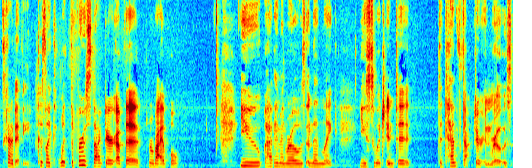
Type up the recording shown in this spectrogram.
it's kind of iffy because like with the first doctor of the revival, you have him and Rose, and then like you switch into the tenth Doctor in Rose.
